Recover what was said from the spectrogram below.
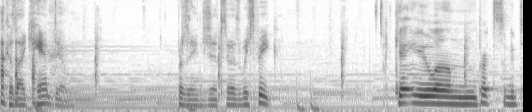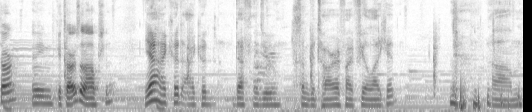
because I can't do Brazilian Jiu Jitsu as we speak. Can't you um practice some guitar? I mean, guitar's an option. Yeah, I could. I could definitely do some guitar if I feel like it. um,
